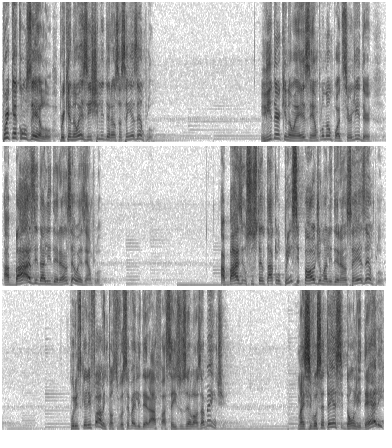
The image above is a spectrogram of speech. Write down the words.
Por que com zelo? Porque não existe liderança sem exemplo. Líder que não é exemplo não pode ser líder. A base da liderança é o exemplo. A base, o sustentáculo principal de uma liderança é exemplo. Por isso que ele fala, então, se você vai liderar, faça isso zelosamente. Mas se você tem esse dom, lidere.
